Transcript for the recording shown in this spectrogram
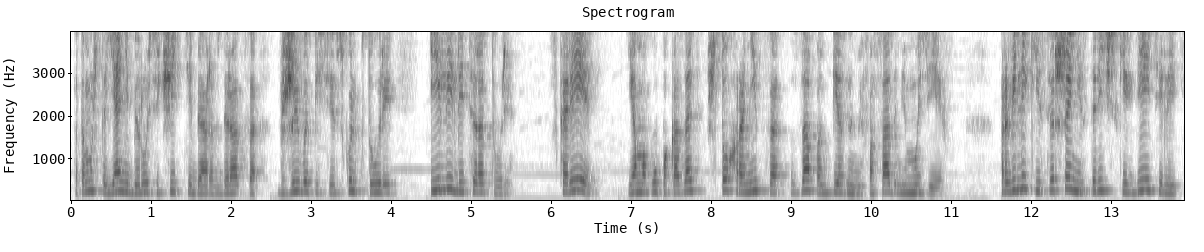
Потому что я не берусь учить тебя разбираться в живописи, скульптуре или литературе. Скорее, я могу показать, что хранится за помпезными фасадами музеев. Про великие свершения исторических деятелей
